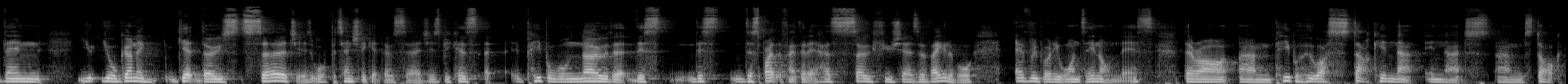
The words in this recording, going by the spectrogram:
then you, are going to get those surges, or potentially get those surges, because uh, people will know that this, this, despite the fact that it has so few shares available, everybody wants in on this. There are um, people who are stuck in that in that um, stock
